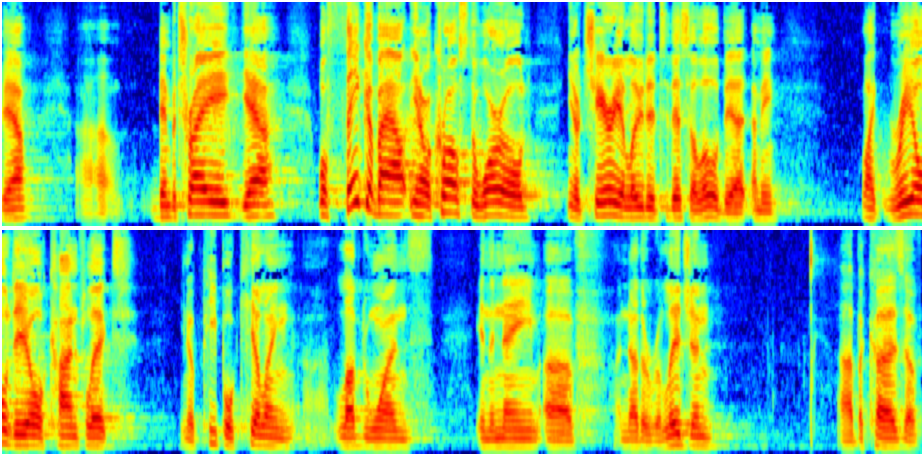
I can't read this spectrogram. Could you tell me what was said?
Yeah. Uh, been betrayed? Yeah. Well, think about, you know, across the world, you know, Cherry alluded to this a little bit. I mean, like real deal conflict, you know, people killing uh, loved ones in the name of another religion uh, because of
